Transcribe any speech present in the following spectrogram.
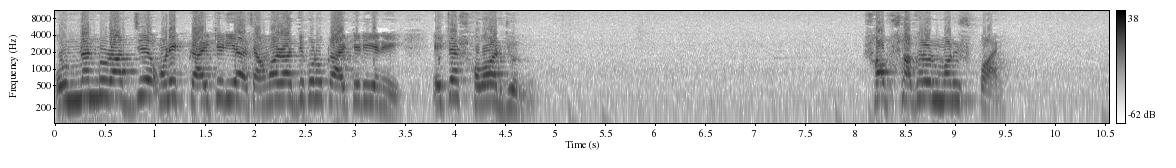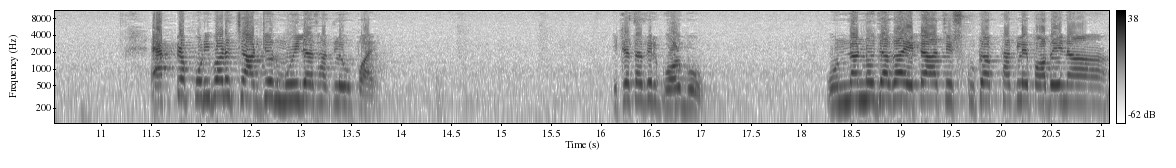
অন্যান্য রাজ্যে অনেক ক্রাইটেরিয়া আছে, আমার রাজ্যে কোনো ক্রাইটেরিয়া নেই, এটা সবার জন্য। সব সাধারণ মানুষ পায়। একটা পরিবারে চারজন মহিলা থাকলেও পায়। এটা তাদের গর্ব। অন্যান্য জায়গায় এটা আছে, স্কুটার থাকলে পাবে না,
